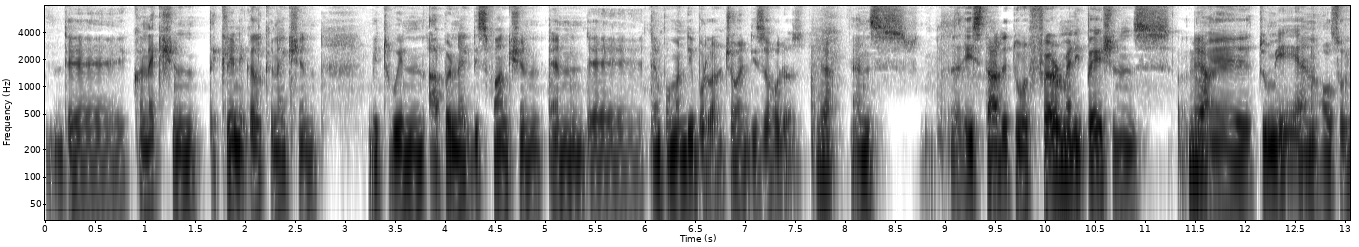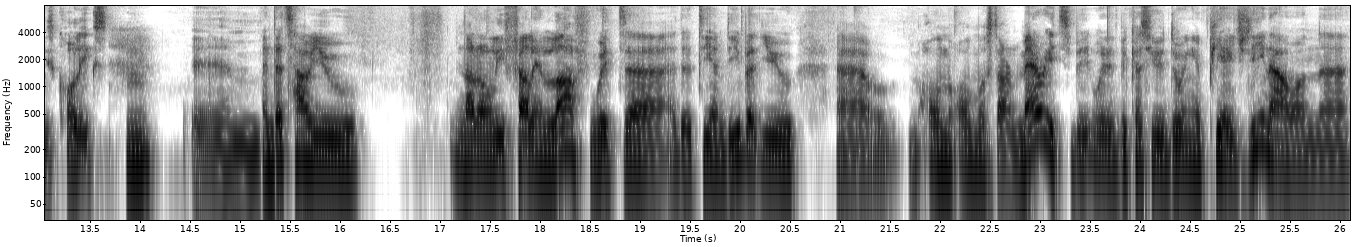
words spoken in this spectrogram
the connection, the clinical connection between upper neck dysfunction and uh, temporomandibular joint disorders. Yeah. And he started to refer many patients Yeah. uh, to me and also his colleagues. Um, and that's how you not only fell in love with uh, the TMD, but you uh, al- almost are married with it because you're doing a PhD now on. Uh,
